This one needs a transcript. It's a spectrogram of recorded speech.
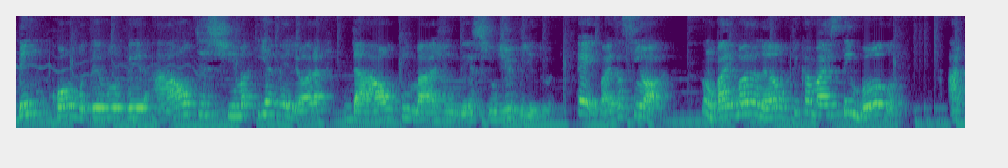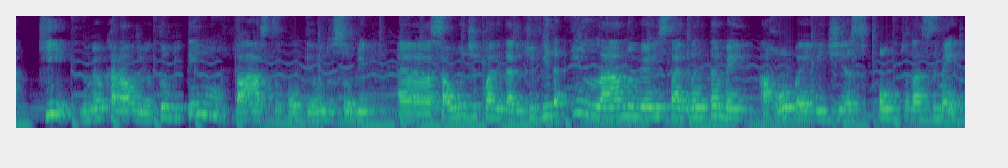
bem como devolver a autoestima e a melhora da autoimagem deste indivíduo. Ei, mas assim ó, não vai embora não, fica mais, tem bolo! Aqui no meu canal do YouTube tem um vasto conteúdo sobre uh, saúde e qualidade de vida e lá no meu Instagram também, mdias.nascimento.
